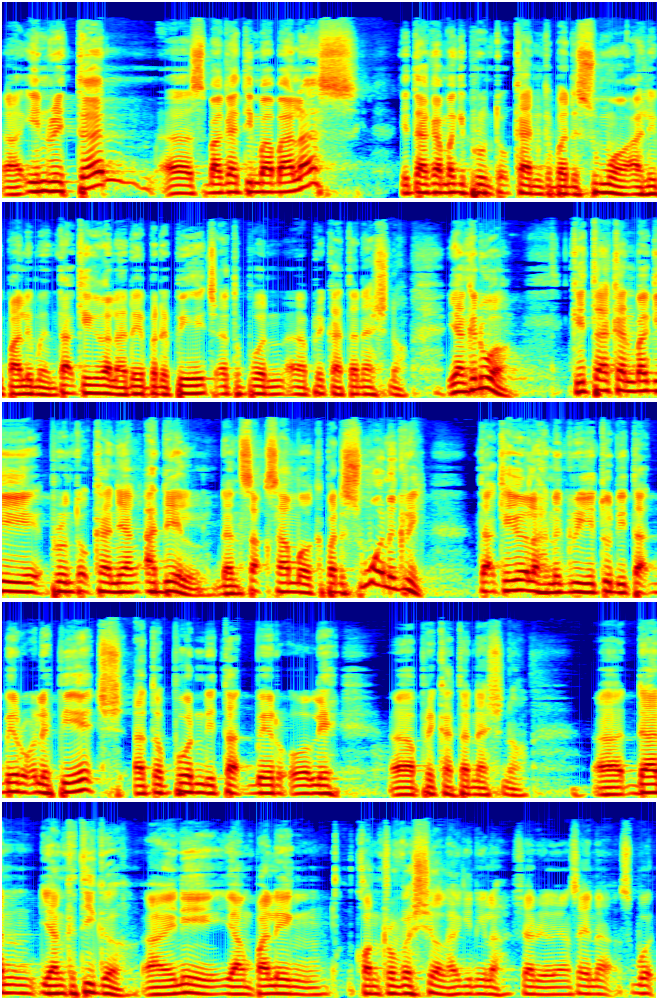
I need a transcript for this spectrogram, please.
Uh, in return uh, sebagai timbal balas kita akan bagi peruntukan kepada semua ahli parlimen. Tak kira lah daripada PH ataupun uh, Perikatan Nasional. Yang kedua kita akan bagi peruntukan yang adil dan saksama kepada semua negeri. Tak kira lah negeri itu ditadbir oleh PH ataupun ditadbir oleh uh, Perikatan Nasional Uh, dan yang ketiga, uh, ini yang paling controversial hari ni lah Syaril yang saya nak sebut.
